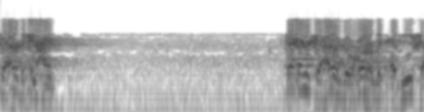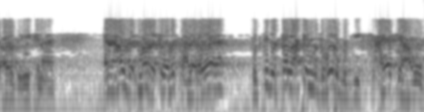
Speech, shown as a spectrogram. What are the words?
في أرض كنعان. سكن في أرض غربة أبيه في أرض إيه كنعان. أنا عاوزك مرة كده بس على رواقة تبتدي تطلع كلمة غربة دي في حياة يعقوب.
